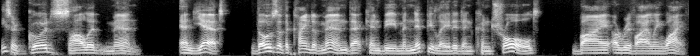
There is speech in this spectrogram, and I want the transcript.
these are good solid men. And yet those are the kind of men that can be manipulated and controlled by a reviling wife,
